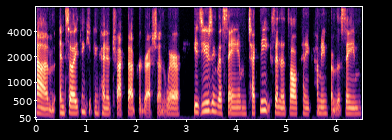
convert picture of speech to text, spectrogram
Um, and so I think you can kind of track that progression where he's using the same techniques and it's all kind of coming from the same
